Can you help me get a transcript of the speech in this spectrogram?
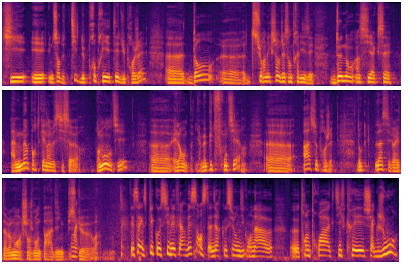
qui est une sorte de titre de propriété du projet euh, euh, sur un exchange décentralisé, donnant ainsi accès à n'importe quel investisseur dans le monde entier euh, et là, il n'y a même plus de frontières euh, à ce projet. Donc là, c'est véritablement un changement de paradigme, puisque... Et ça explique aussi l'effervescence, c'est-à-dire que si on dit qu'on a 33 euh, actifs créés chaque jour,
